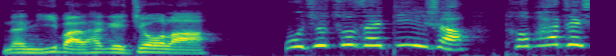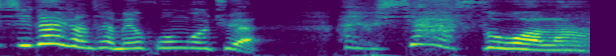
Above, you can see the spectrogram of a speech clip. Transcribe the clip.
那你把他给救了？我就坐在地上，头趴在膝盖上才没昏过去。哎呦，吓死我了！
